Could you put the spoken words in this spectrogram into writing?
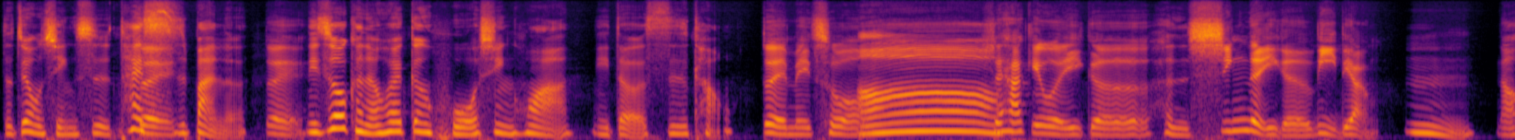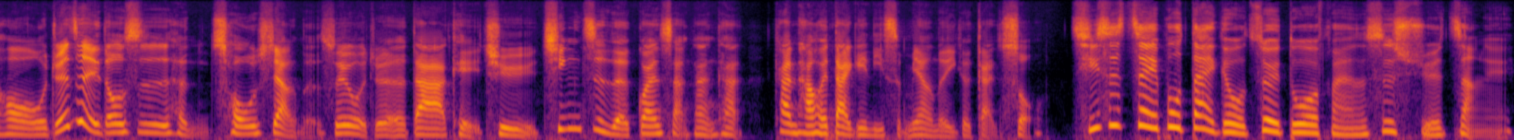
的这种形式，太死板了。对你之后可能会更活性化你的思考。对，没错哦。所以他给我一个很新的一个力量。嗯。然后我觉得这里都是很抽象的，所以我觉得大家可以去亲自的观赏看看，看它会带给你什么样的一个感受。其实这一部带给我最多的反而是学长，诶，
